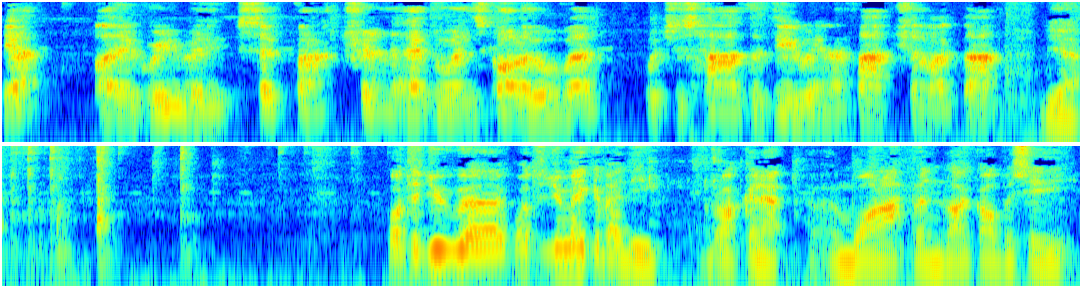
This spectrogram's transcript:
Yeah, I agree with you. Sick faction, everyone's got over, which is hard to do in a faction like that. Yeah. What did you uh, What did you make of Eddie rocking up and what happened? Like, obviously,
